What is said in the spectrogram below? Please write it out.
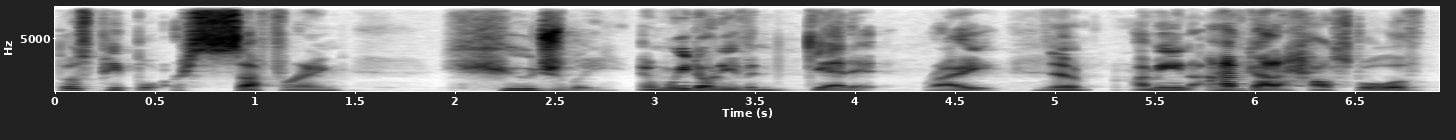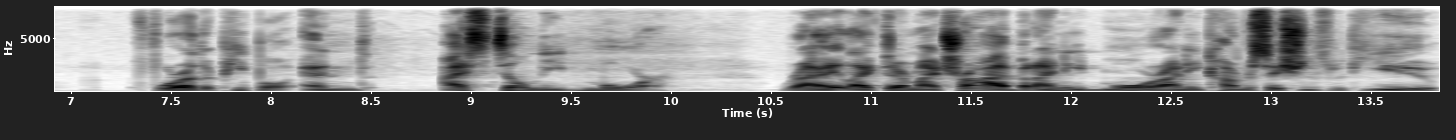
Those people are suffering hugely and we don't even get it right? Yep. i mean i've got a house full of four other people and i still need more right? Like they're my tribe but i need more. I need conversations with you.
